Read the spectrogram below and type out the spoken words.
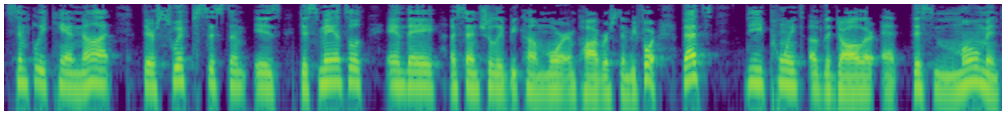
simply cannot their SWIFT system is dismantled and they essentially become more impoverished than before. That's the point of the dollar at this moment.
